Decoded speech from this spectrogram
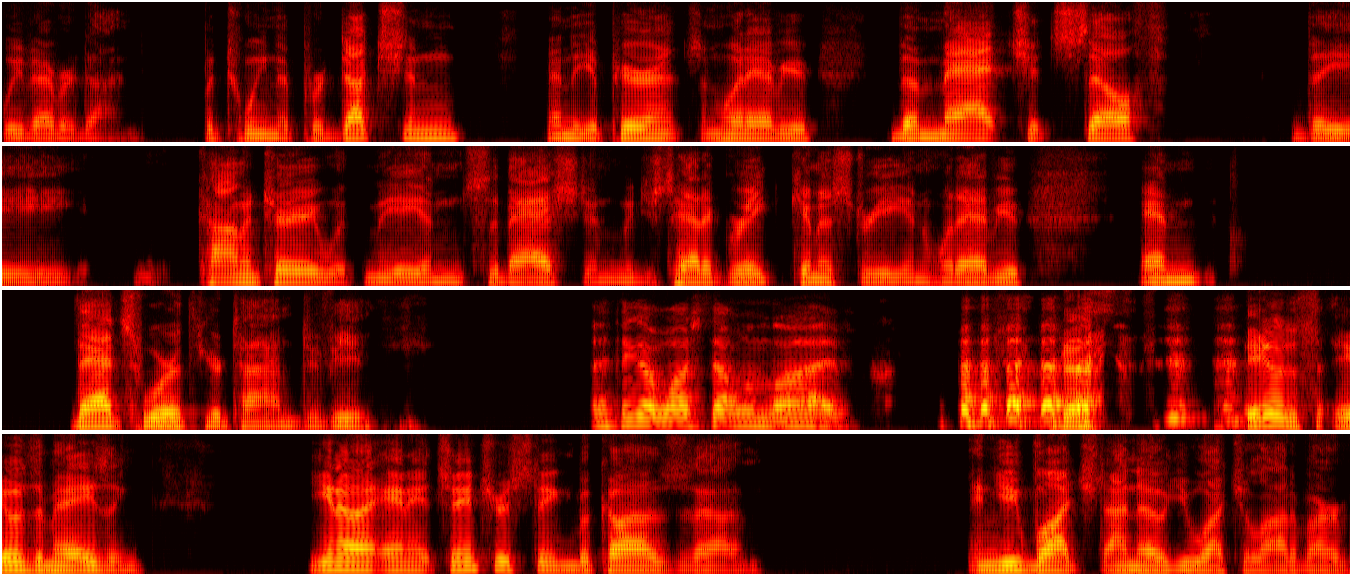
we've ever done between the production and the appearance and whatever. The match itself, the commentary with me and Sebastian, we just had a great chemistry and what have you. And that's worth your time to view. I think I watched that one live. it was it was amazing, you know, and it's interesting because, uh, and you watched. I know you watch a lot of our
